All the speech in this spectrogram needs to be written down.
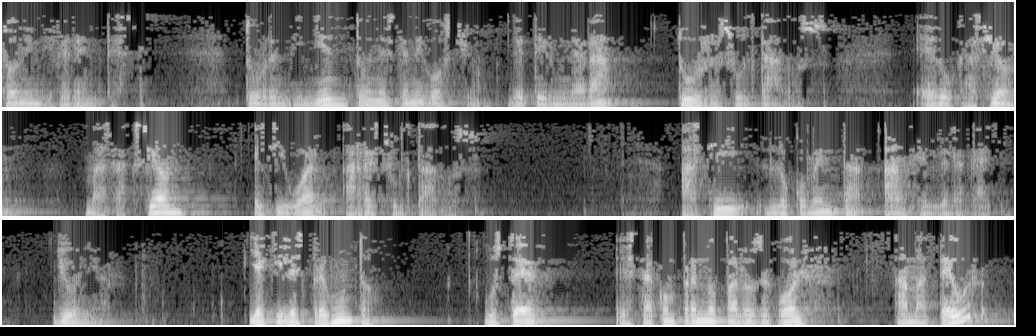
son indiferentes. Tu rendimiento en este negocio determinará tus resultados. Educación más acción es igual a resultados. Así lo comenta Ángel de la Calle, Junior. Y aquí les pregunto, ¿usted está comprando palos de golf amateur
